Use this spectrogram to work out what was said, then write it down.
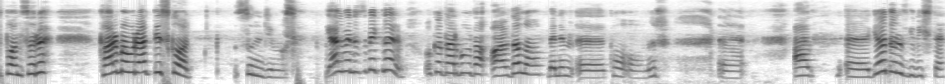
Sponsoru Karma Burak Discord sunucumuz. Gelmenizi beklerim. O kadar burada Ardala benim e, co-owner. E, Ar- e, gördüğünüz gibi işte.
